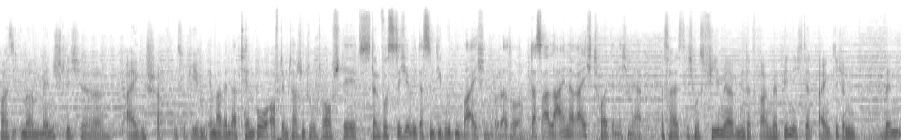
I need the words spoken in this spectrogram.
quasi immer menschliche Eigenschaften zu geben. Immer wenn da Tempo auf dem Taschentuch draufsteht, dann wusste ich irgendwie, das sind die guten Weichen oder so. Das alleine reicht heute nicht mehr. Das heißt, ich muss viel mehr hinterfragen, wer bin ich denn eigentlich? Und wenn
